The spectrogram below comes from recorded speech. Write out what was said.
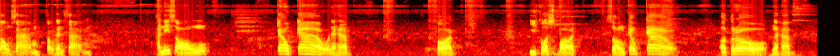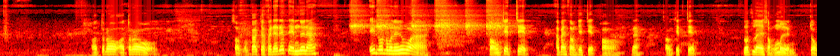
สองสามสองแสนสามอันนี้สองเก้าเก้านะครับ Ford EcoSport สองเก้าเก้า ออโต้นะครับออโต้ออโต้สองเก้าเก้าจัดไฟแนนซ์ได้เต็มด้วยนะ เอ๊ะลดลงมาเลยนี่หว่าสองเจ็ดเจ็ดเอาไปสองเจ็ดเจ็ดพอนะสองเจ็ดเจ็ดลดเลยสองหมื่นจบ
